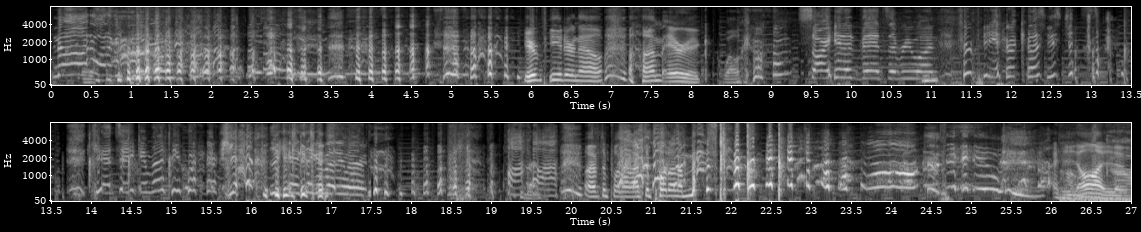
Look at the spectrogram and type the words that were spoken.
No, I don't want to be. You're Peter now. I'm Eric. Welcome. Sorry in advance, everyone, for Peter, because he's just can't take him anywhere. Yeah, you can't take him anywhere. I have to put on. I have to put on a mask. Oh, Lol.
